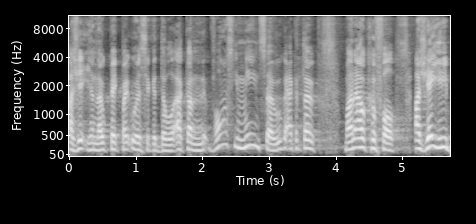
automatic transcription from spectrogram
as jy een nou kyk by oë seker dubbel. Ek kan waar is die mense? Hoe ek het nou maar in elk geval, as jy hierdie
